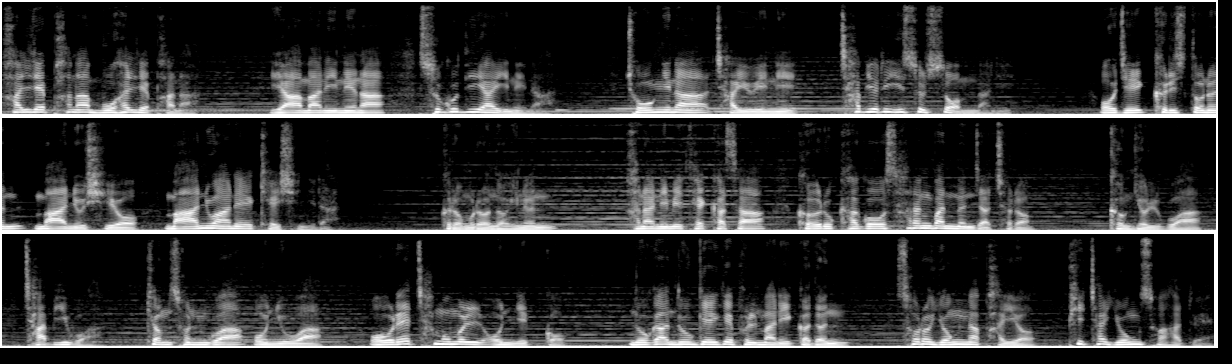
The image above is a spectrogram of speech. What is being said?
할례파나 무할례파나 야만인이나 수구디아인이나 종이나 자유인이 차별이 있을 수 없나니 오직 그리스도는 만유시요 만유 안에 계시니라. 그러므로 너희는 하나님이 택하사 거룩하고 사랑받는 자처럼 긍휼과 자비와 겸손과 온유와 오래 참음을 옷 입고 누가 누구에게 불만이 있거든 서로 용납하여 피차 용서하되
